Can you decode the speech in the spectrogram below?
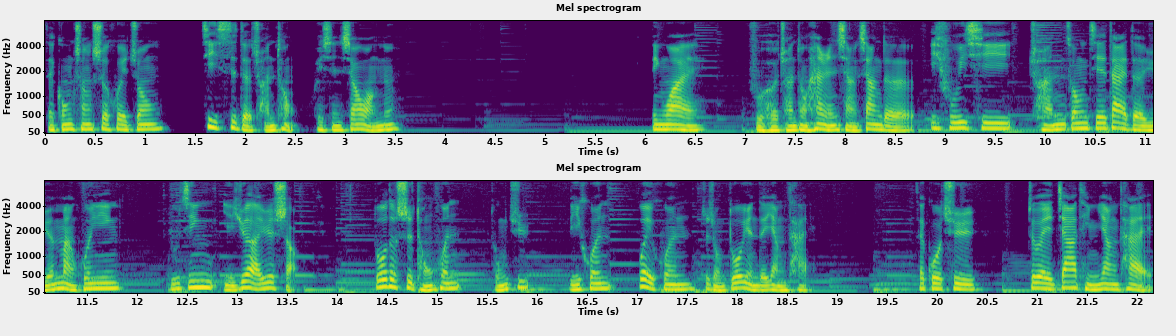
在工商社会中，祭祀的传统会先消亡呢？另外，符合传统汉人想象的一夫一妻、传宗接代的圆满婚姻，如今也越来越少，多的是同婚、同居、离婚、未婚这种多元的样态。在过去，这类家庭样态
